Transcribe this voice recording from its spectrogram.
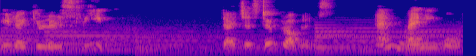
irregular sleep, digestive problems, and many more.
